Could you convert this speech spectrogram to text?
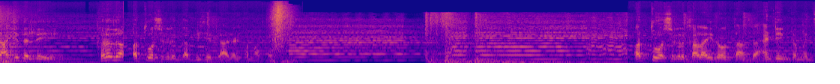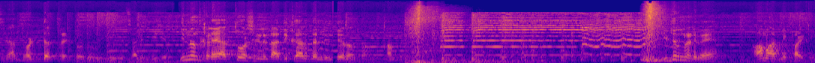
ರಾಜ್ಯದಲ್ಲಿ ಕಳೆದ ಹತ್ತು ವರ್ಷಗಳಿಂದ ಬಿಜೆಪಿ ಆಡಳಿತ ಮಾಡ್ತಾ ಇದೆ. ಹತ್ತು ವರ್ಷಗಳ ಕಾಲ ಇರುವಂತಹ ಒಂದು ಆಂಟಿ ಇನ್ಕಂಬೆನ್ಸಿನ ದೊಡ್ಡ ಥ್ರೆಟ್ ಅದು ಈ ಸಾರಿ ಬಿಜೆಪಿ. ಇನ್ನೊಂದು ಕಡೆ ಹತ್ತು ವರ್ಷಗಳಿಂದ ಅಧಿಕಾರದಲ್ಲಿ ಇರುವಂತಹ ಒಂದು ಕಾಂಗ್ರೆಸ್. ಇದ್ರ ನಡುವೆ ಆಮ್ ಆದ್ಮಿ ಪಾರ್ಟಿ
